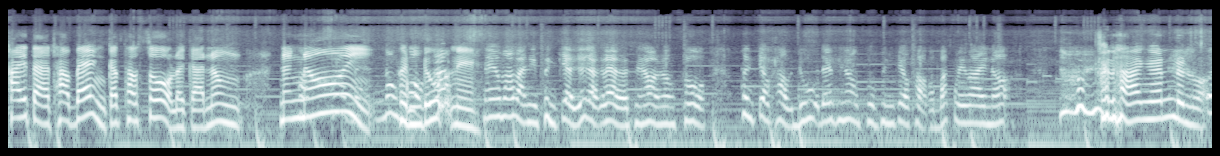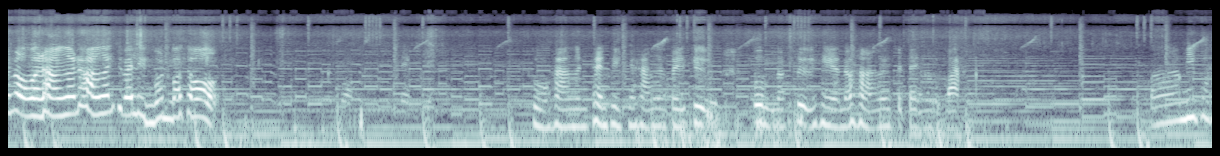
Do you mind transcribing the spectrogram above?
ใครแต่ทาแบ้งกับทาโซ่เลยกะน้อง นางน้อยเพิ่นดุเนี่ยแม่มาบัดนี้เพิ่นเกี่ยวอยู่จากแรกเลยพี่น้องน้องโซเพิ่นเกี่ยวเข่าดุได้พี่น้องคือเพิ่นเกี่ยวเข่ากับบักไวๆเนาะปัญหาเงินดุนบ่เพิ่นบอกว่าทางเงินทางเงินสิไปหลินบนบ่โซสู่หาเงินแทนที่จะหาเงินไปซื้อปุ่มนักซื้อเฮียนเนาะหาเงินไปแต่งรถบัตรอ่ามีผู้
